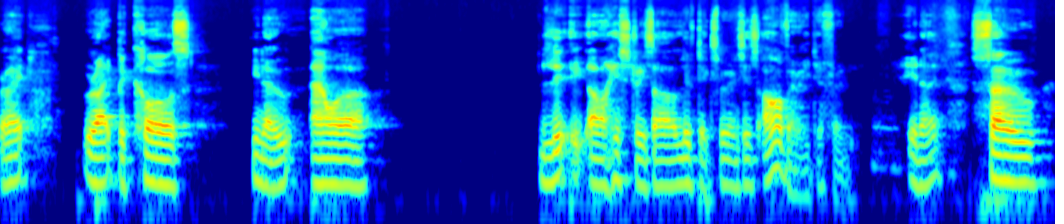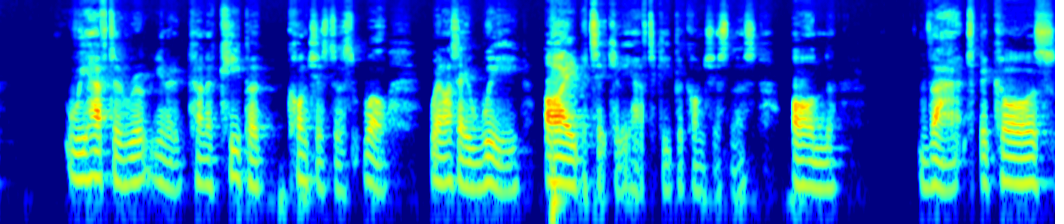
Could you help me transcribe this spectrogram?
Right. right? Right because you know our li- our histories our lived experiences are very different you know so we have to re- you know kind of keep a consciousness well when i say we i particularly have to keep a consciousness on that because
